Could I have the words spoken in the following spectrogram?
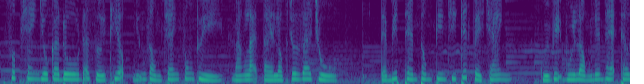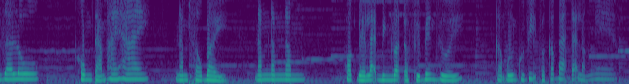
shop tranh Yokado đã giới thiệu những dòng tranh phong thủy mang lại tài lộc cho gia chủ. Để biết thêm thông tin chi tiết về tranh, quý vị vui lòng liên hệ theo Zalo 0822 567 555 hoặc để lại bình luận ở phía bên dưới. Cảm ơn quý vị và các bạn đã lắng nghe.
